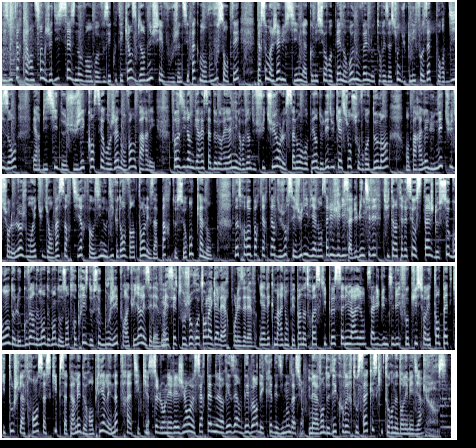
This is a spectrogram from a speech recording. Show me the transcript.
18h45, jeudi 16 novembre. Vous écoutez 15, bienvenue chez vous. Je ne sais pas comment vous vous sentez. Perso, moi j'hallucine. La Commission européenne renouvelle l'autorisation du glyphosate pour 10 ans. Herbicide jugé cancérogène, on va en parler. Fauzi vient de garer sa DeLorean, il revient du futur. Le Salon européen de l'éducation s'ouvre demain. En parallèle, une étude sur le logement étudiant va sortir. Fauzi nous dit que dans 20 ans, les appartes seront canons. Notre reporter terre du jour, c'est Julie Vialon. Salut Julie. Salut Bintili. Tu t'es intéressée au stage de seconde. Le gouvernement demande aux entreprises de se bouger pour accueillir les élèves. Mais c'est toujours autant la galère pour les élèves. Et avec Marion Pépin, notre skippeuse. Salut Marion. Salut Bintili. Focus sur les tempêtes qui touchent la France. À Skip, ça permet de remplir les nappes phréatiques. Selon les régions, euh, certaines réserves débordent et créent des inondations. Mais avant de découvrir tout ça, qu'est-ce qui tourne dans les médias? 15.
